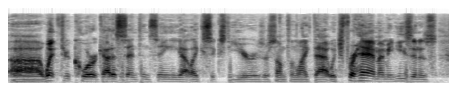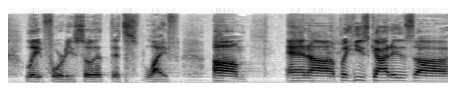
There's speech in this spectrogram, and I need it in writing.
uh, went through court, got a sentencing. He got like 60 years or something like that, which for him, I mean, he's in his late 40s, so that, that's life. Um, and uh, but he's got his uh,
